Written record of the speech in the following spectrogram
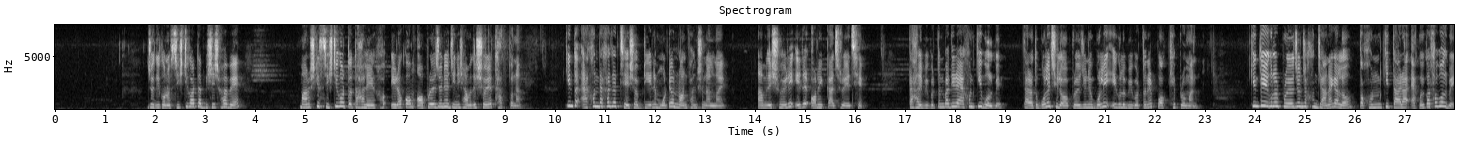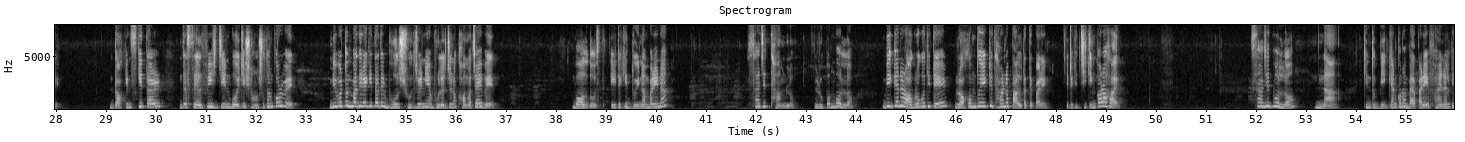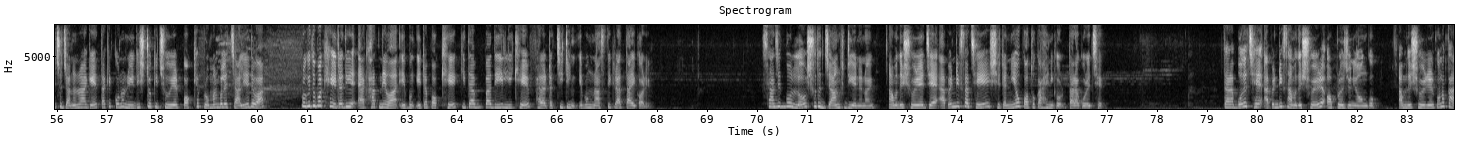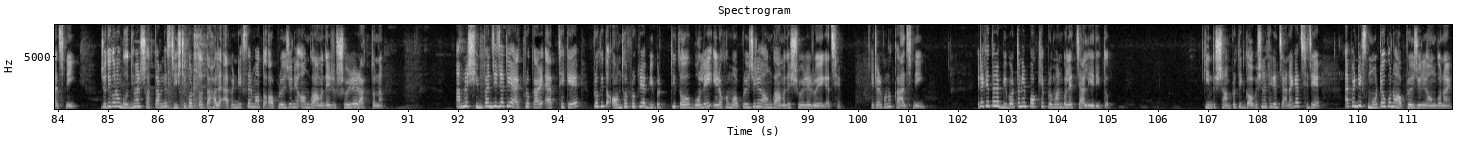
যদি কোনো সৃষ্টিকর্তা বিশেষভাবে মানুষকে সৃষ্টি করতো, তাহলে এরকম অপ্রয়োজনীয় জিনিস আমাদের শরীরে থাকতো না। কিন্তু এখন দেখা যাচ্ছে এসব ডিএনএ মোটেও নন ফাংশনাল নয়। আমাদের শরীরে এদের অনেক কাজ রয়েছে। তাহলে বিবর্তনবাদীরা এখন কি বলবে? তারা তো বলেছিল অপ্রয়োজনীয় বলে এগুলো বিবর্তনের পক্ষে প্রমাণ। কিন্তু এগুলোর প্রয়োজন যখন জানা গেল, তখন কি তারা একই কথা বলবে? ডকিন্স কি তার দ্য সেলফিশ জিন বইটি সংশোধন করবে? বিবর্তনবাদীরা কি তাদের ভুল শুধরে নিয়ে ভুলের জন্য ক্ষমা চাইবে? বল দোস্ত, এটা কি দুই নাম্বারই না? সাজিদ থামল। রূপম বলল, বিজ্ঞানের অগ্রগতিতে রকম দুই একটি ধারণা পাল্টাতে পারে। এটা কি চিটিং করা হয়? সাজিদ বলল, না, কিন্তু বিজ্ঞান কোনো ব্যাপারে ফাইনাল কিছু জানানোর আগে তাকে কোনো নির্দিষ্ট কিছু এর পক্ষে প্রমাণ বলে চালিয়ে দেওয়া প্রকৃতপক্ষে এটা দিয়ে এক হাত নেওয়া এবং এটা পক্ষে কিতাববাদী লিখে ফেলাটা চিটিং এবং নাস্তিকরা তাই করে। সাজিদ বলল, শুধু জাঙ্ক ডিএনএ নয়, আমাদের শরীরে যে অ্যাপেন্ডিক্স আছে সেটা নিয়েও কত কাহিনী তারা করেছে। তারা বলেছে, অ্যাপেন্ডিক্স আমাদের শরীরে অপ্রয়োজনীয় অঙ্গ। আমাদের শরীরের কোনো কাজ নেই। যদি কোনো বুদ্ধিমান সত্তা আমাদের সৃষ্টি করত, তাহলে অ্যাপেন্ডিক্সের মতো অপ্রয়োজনীয় অঙ্গ আমাদের শরীরে রাখতো না। আমরা শিম্পাঞ্জি জাতীয় এক প্রকার অ্যাপ থেকে প্রকৃত অন্ধ প্রক্রিয়া বিবর্তিত বলেই এরকম অপ্রয়োজনীয় অঙ্গ আমাদের শরীরে রয়ে গেছে। এটার কোনো কাজ নেই। এটাকে তারা বিবর্তনের পক্ষে প্রমাণ বলে চালিয়ে দিত। কিন্তু সাম্প্রতিক গবেষণা থেকে জানা গেছে যে অ্যাপেন্ডিক্স মোটেও কোনো অপ্রয়োজনীয় অঙ্গ নয়।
